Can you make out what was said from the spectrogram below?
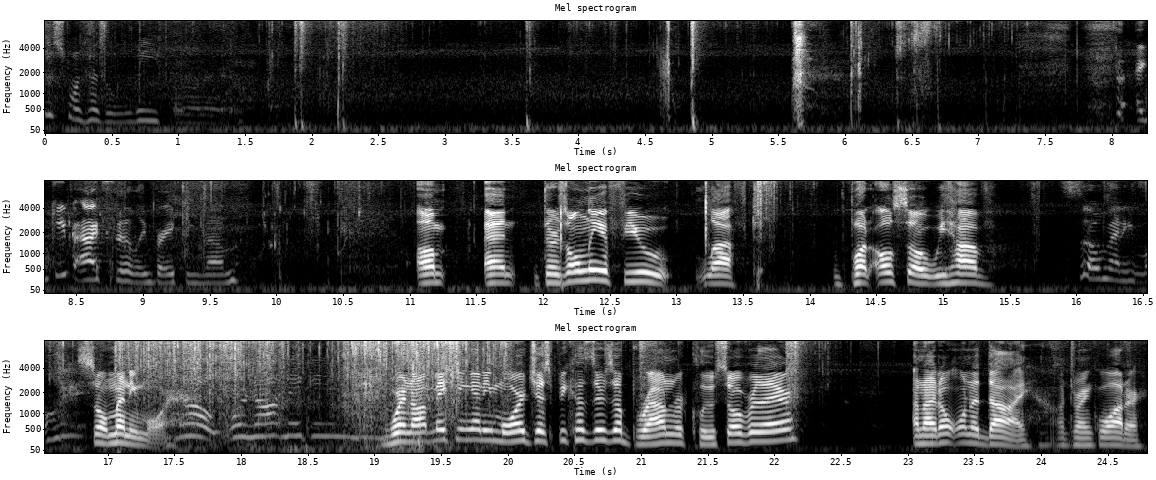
This one has a leaf on it. I keep accidentally breaking them. Um, and there's only a few left, but also we have So many more. so many more. No, we're not making any more. We're not making any more just because there's a brown recluse over there, and I don't want to die. I'll drink water.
